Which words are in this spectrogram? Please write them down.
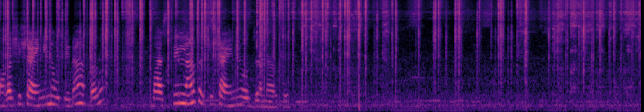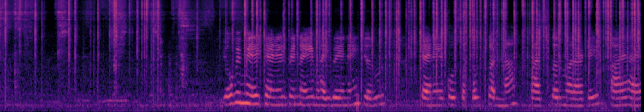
मग अशी शायनी नव्हती ना आता. भाजतील ना, तशी शायनी होत जाणार ते. जो भी मेरे चैनल पे नए भाई बहन हैं, ज़रूर चैनल को सपोर्ट करना. भास्कर मराठे. हाय हाय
